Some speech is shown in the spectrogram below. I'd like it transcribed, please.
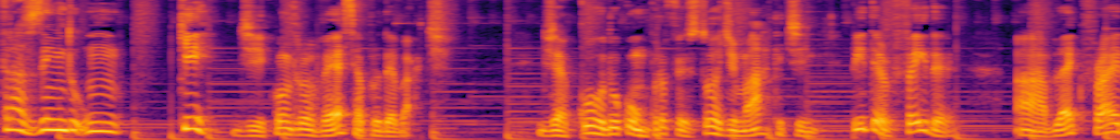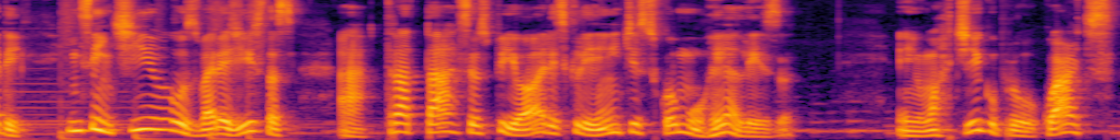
Trazendo um quê de controvérsia para o debate. De acordo com o professor de marketing Peter Fader, a Black Friday incentiva os varejistas a tratar seus piores clientes como realeza. Em um artigo para o Quartz,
